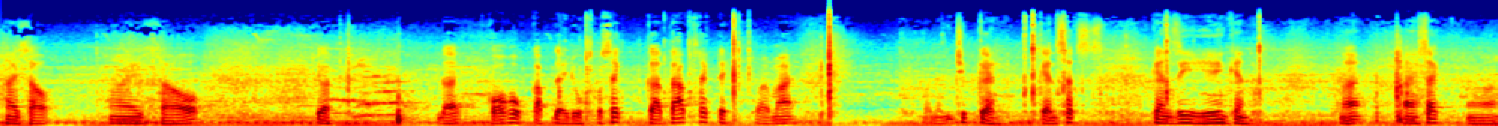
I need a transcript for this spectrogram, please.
26 26 chưa. Đấy có hộp cặp đầy đủ có sách cà táp sách đây thoải mái còn là những chiếc kèn kèn sắc, kèn gì kèn, đấy này sách. À.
